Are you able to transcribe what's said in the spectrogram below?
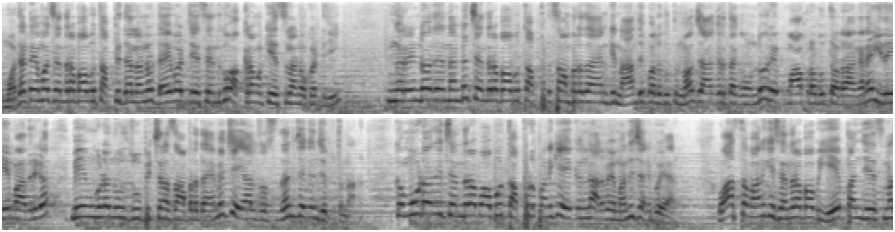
మొదటేమో చంద్రబాబు తప్పిదలను డైవర్ట్ చేసేందుకు అక్రమ కేసులను ఒకటి. ఇంకా రెండోది ఏంటంటే చంద్రబాబు తప్పుడు సాంప్రదాయానికి నాంది పలుకుతున్నావు జాగ్రత్తగా ఉండు రేపు మా ప్రభుత్వం రాగానే ఇదే మాదిరిగా మేము కూడా నువ్వు చూపించిన సాంప్రదాయమే చేయాల్సి వస్తుందని జగన్ చెప్తున్నాడు ఇక మూడోది చంద్రబాబు తప్పుడు పనికి ఏకంగా అరవై మంది చనిపోయారు. వాస్తవానికి చంద్రబాబు ఏ పని చేసినా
